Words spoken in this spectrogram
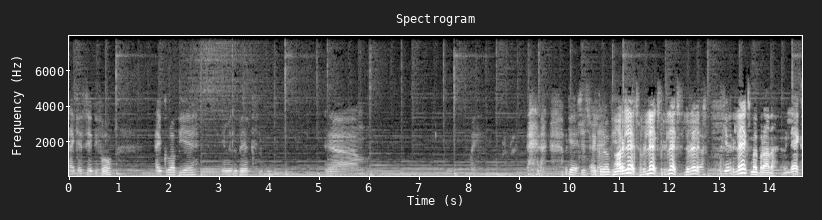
Like I said before, I grew up here in Middelburg. Um, wait. okay, Just I grew up here. Ah, relax, relax, relax, relax. Okay. Relax, my brother. Relax.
